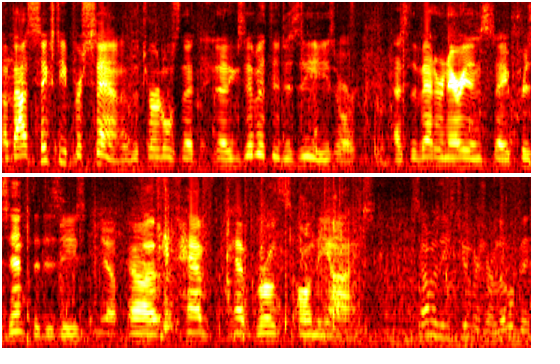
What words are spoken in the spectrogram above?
About 60% of the turtles that, that exhibit the disease, or as the veterinarians say, present the disease, Yep. uh, have, have growths on the eyes. Some of these tumors are a little bit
